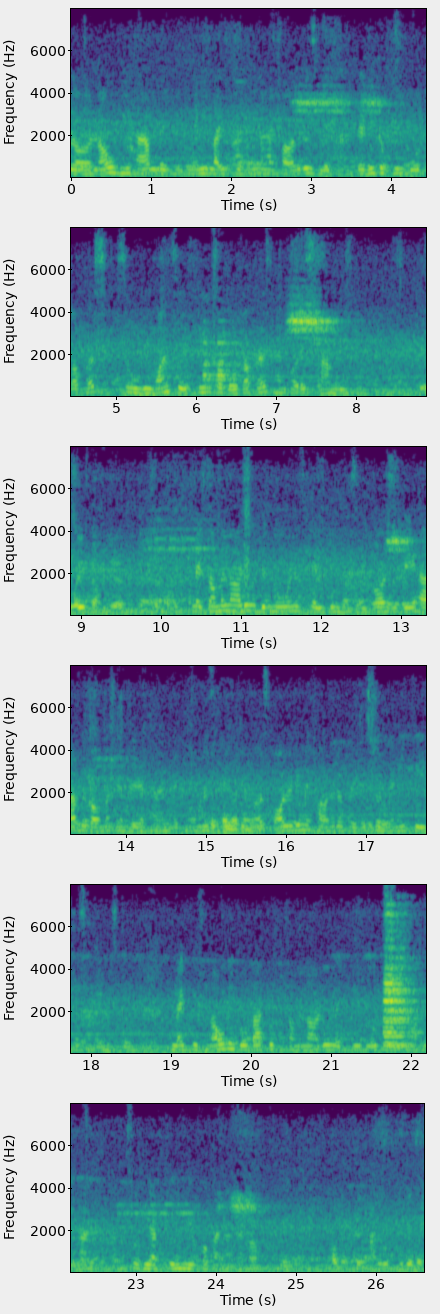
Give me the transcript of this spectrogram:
uh, now we have like many life threatening, and my father is like ready to kill both of us. So we want safety for both of us and for his family too. Why come here? Like Tamil Nadu, no one is helping us because they have the government in their hand. Like no one is helping us. Already my father has registered many cases against him. Like if now we go back to Tamil Nadu, like we both will not alive. So we are came here for Karnataka. How many times you together?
